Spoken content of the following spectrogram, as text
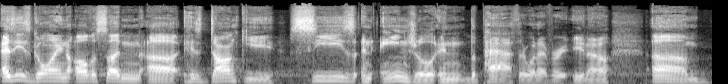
As he's going, all of a sudden, uh, his donkey sees an angel in the path or whatever, you know. Um,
